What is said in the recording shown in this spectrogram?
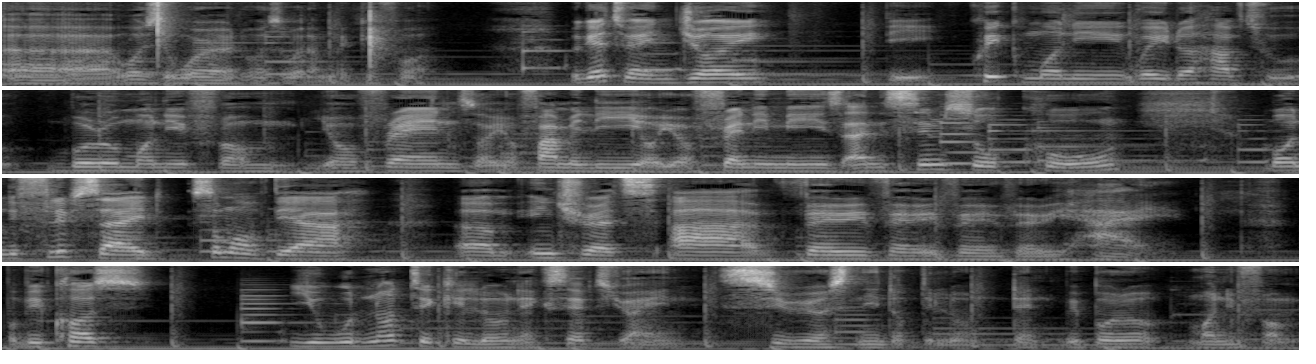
uh, what's the word? What's what I'm looking for? We get to enjoy the quick money where you don't have to borrow money from your friends or your family or your frenemies, and it seems so cool. But on the flip side, some of their um, interests are very, very, very, very high. But because you would not take a loan except you are in serious need of the loan, then we borrow money from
